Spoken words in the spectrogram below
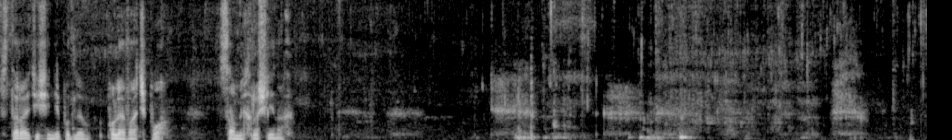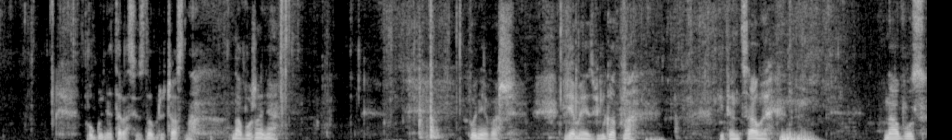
starajcie się nie polewać po samych roślinach. Ogólnie teraz jest dobry czas na nawożenie, ponieważ ziemia jest wilgotna i ten cały nawóz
